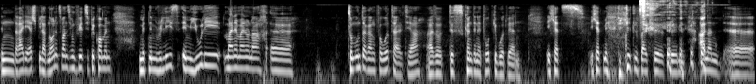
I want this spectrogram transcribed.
Ein 3DS-Spiel hat 29 von 40 bekommen. Mit einem Release im Juli, meiner Meinung nach, äh, zum Untergang verurteilt, ja. Also das könnte eine Totgeburt werden. Ich hätte ich hätt mir den Titel vielleicht für, für, einen anderen, äh,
